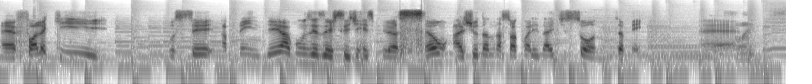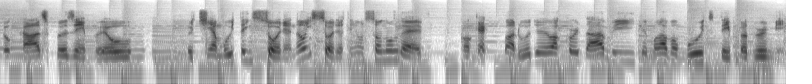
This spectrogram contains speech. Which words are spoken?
É, fora que você aprender alguns exercícios de respiração ajuda na sua qualidade de sono também. É, no meu caso, por exemplo, eu, eu tinha muita insônia. Não insônia, eu tenho um sono leve. Qualquer barulho eu acordava e demorava muito tempo para dormir.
